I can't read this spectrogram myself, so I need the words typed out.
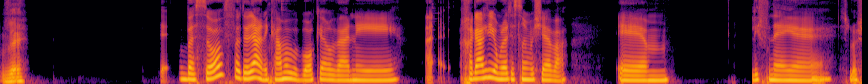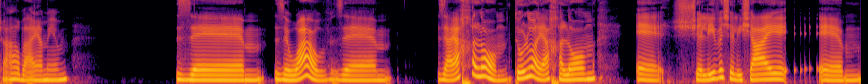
ו? בסוף, אתה יודע, אני קמה בבוקר ואני... חגגתי יום הולדת 27 um, לפני uh, שלושה, ארבעה ימים. זה, זה וואו, זה, זה היה חלום. טולו היה חלום uh, שלי ושל ישי, um,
